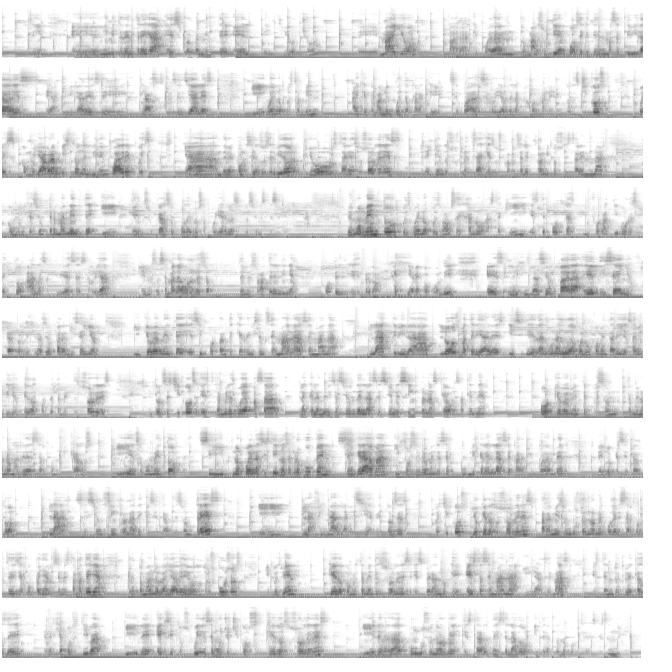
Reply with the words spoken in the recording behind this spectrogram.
El límite de entrega es propiamente el 28 de mayo para que puedan tomar su tiempo. Sé que tienen más actividades, eh, actividades de clases presenciales y bueno, pues también hay que tomarlo en cuenta para que se pueda desarrollar de la mejor manera. Entonces chicos, pues como ya habrán visto en el video encuadre, pues ya han de haber conocido a su servidor. Yo estaré a sus órdenes leyendo sus mensajes, sus correos electrónicos, estar en una comunicación permanente y en su caso poderlos apoyar en las situaciones que se requieran. De momento, pues bueno, pues vamos a dejarlo hasta aquí, este podcast informativo respecto a las actividades a desarrollar en nuestra semana 1 de nuestra materia en línea eh, perdón, ya me confundí, es legislación para el diseño, perdón, legislación para el diseño y que obviamente es importante que revisen semana a semana la actividad, los materiales y si tienen alguna duda o algún comentario ya saben que yo quedo completamente a sus órdenes. Entonces chicos, este, también les voy a pasar la calendarización de las sesiones síncronas que vamos a tener porque obviamente pues son también una manera de estar comunicados y en su momento si no pueden asistir no se preocupen, se graban y posteriormente se publica el enlace para que puedan ver de lo que se trató la sesión síncrona de que se trate. Son tres y la final, la de cierre. Entonces, pues chicos, yo quedo a sus órdenes. Para mí es un gusto enorme poder estar con ustedes y acompañarlos en esta materia, retomándola ya de otros cursos. Y pues bien, quedo completamente a sus órdenes esperando que esta semana y las demás estén repletas de energía positiva y de éxitos. Cuídense mucho chicos, quedo a sus órdenes y de verdad un gusto enorme estar de este lado interactuando con ustedes. Que estén muy bien.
